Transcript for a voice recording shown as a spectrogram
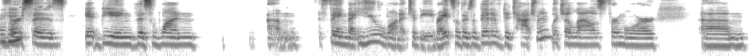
mm-hmm. versus it being this one um, thing that you want it to be right? So there's a bit of detachment which allows for more um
